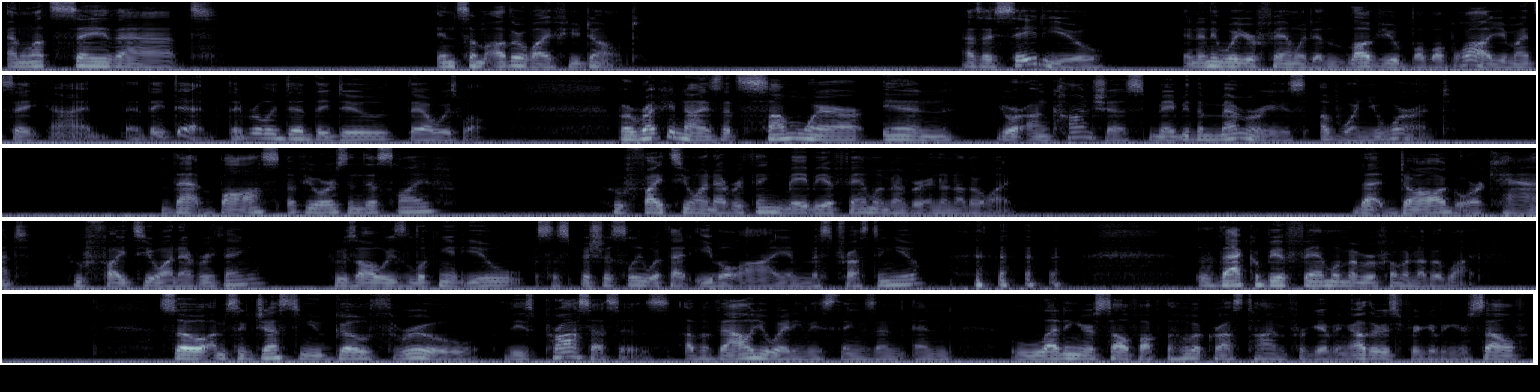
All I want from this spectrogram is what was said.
And let's say that in some other life you don't. As I say to you, in any way your family didn't love you, blah, blah, blah, you might say, yeah, they did. They really did. They do. They always will. But recognize that somewhere in your unconscious may be the memories of when you weren't. That boss of yours in this life who fights you on everything may be a family member in another life. That dog or cat who fights you on everything who's always looking at you suspiciously with that evil eye and mistrusting you, that could be a family member from another life. So I'm suggesting you go through these processes of evaluating these things and, and letting yourself off the hook across time, forgiving others, forgiving yourself,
